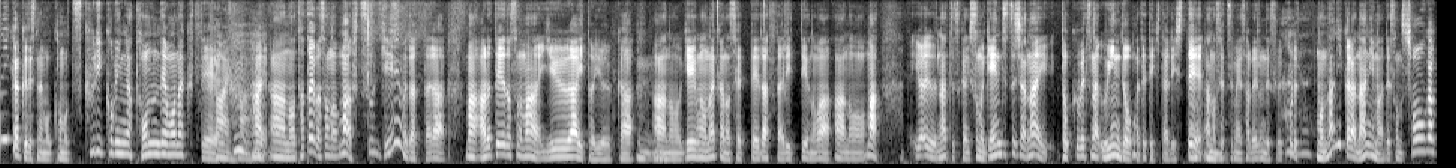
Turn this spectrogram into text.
にかくですねもうこの作り込みがとんでもなくて。はいうんははい。い、あの例えばその、まあ、普通ゲームだったら、まあ、ある程度その、まあ、UI というか、うんうん。あのゲームの中の設定だったりっていうのはあの、まあ、いわゆるなんていうんですかねその現実じゃない特別なウィンドウが出てきたりして、うんうん。あの説明されるんですけどこれ、はい。はいもう何から何までその小学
